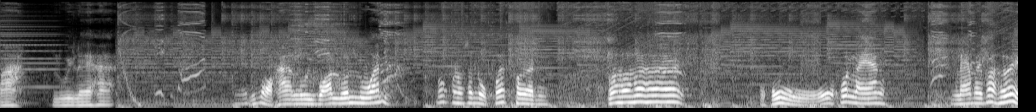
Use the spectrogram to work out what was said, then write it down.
มา ลุยเลยฮะอย่างที่บอกฮะ ลุยบอสล้วนๆพวกความสนุกเพลิดเพลินเฮ้ยโอ้โหโคตรแรง แรงไปปะเฮ้ย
